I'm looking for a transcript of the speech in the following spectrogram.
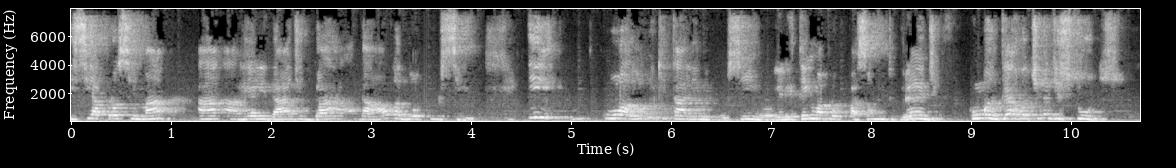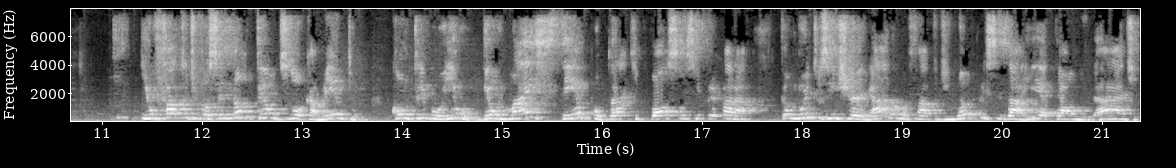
e se aproximar à, à realidade da, da aula no cursinho. E o aluno que está ali no cursinho, ele tem uma preocupação muito grande com manter a rotina de estudos. E, e o fato de você não ter o deslocamento contribuiu, deu mais tempo para que possam se preparar. Então, muitos enxergaram no fato de não precisar ir até a unidade,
